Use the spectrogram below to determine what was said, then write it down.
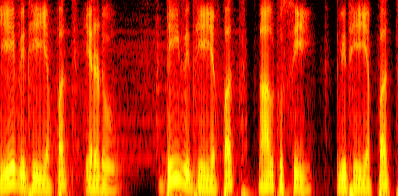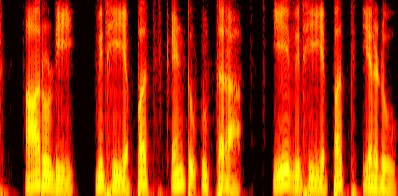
ಎ ವಿಧಿ ಎಪ್ಪತ್ ಎರಡು ಡಿ ವಿಧಿ ಎಪ್ಪತ್ ನಾಲ್ಕು ಸಿ ವಿಧಿ ಎಪ್ಪತ್ ಆರು ಡಿ ವಿಧಿ ಎಪ್ಪತ್ ಎಂಟು ಉತ್ತರ. ಎ ವಿಧಿ ಎಪ್ಪತ್ ಎರಡು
